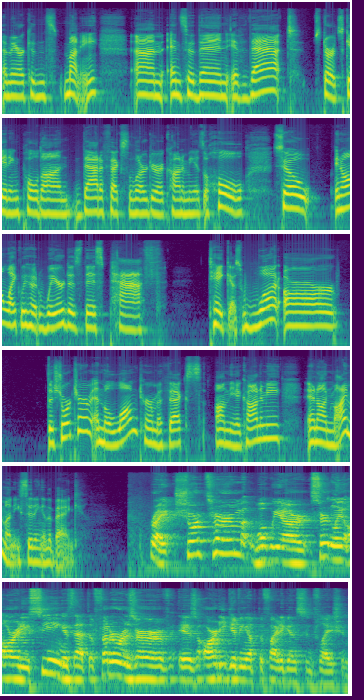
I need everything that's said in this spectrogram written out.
Americans' money. Um, and so then if that starts getting pulled on, that affects the larger economy as a whole. So, in all likelihood, where does this path take us? What are the short term and the long term effects on the economy and on my money sitting in the bank? Right. Short term, what we are certainly already seeing is that the Federal Reserve is already giving up the fight against inflation.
